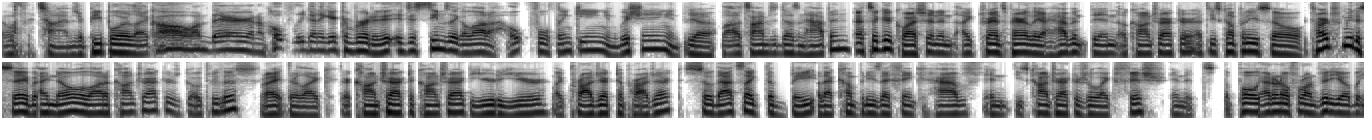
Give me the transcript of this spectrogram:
a lot of times, or people are like, oh, I'm there and I'm hopefully going to get converted. It, it just seems like a lot of hopeful thinking and wishing. And yeah, a lot of times it doesn't happen. That's a good question. And like transparently, I haven't been a contractor at these companies. So it's hard for me to say, but I know a lot of contractors go through this, right? They're like, they're contract to contract, year to year, like project to project. So that's like the bait that companies I think have. And these contractors are like fish and it's the pole. I don't know if we're on video, but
